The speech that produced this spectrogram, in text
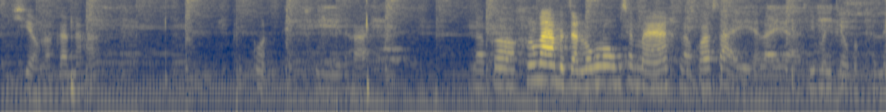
สีเขียวแล้วกันนะคะ กดโอเคนะคะ แล้วก็ข้างล่างมันจะโล่งๆใช่ไหมเราก็ใส่อะไรอะที่มันเกี่ยวกับทะเล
